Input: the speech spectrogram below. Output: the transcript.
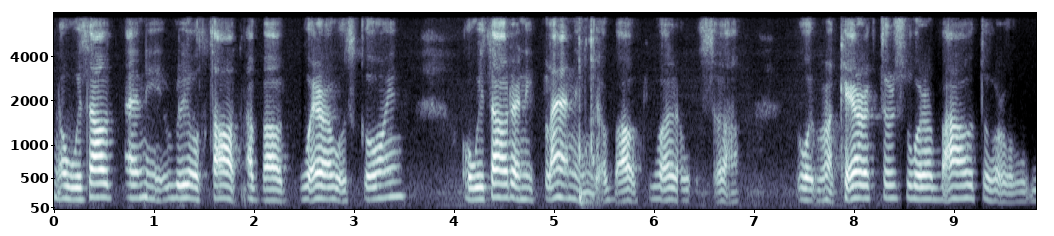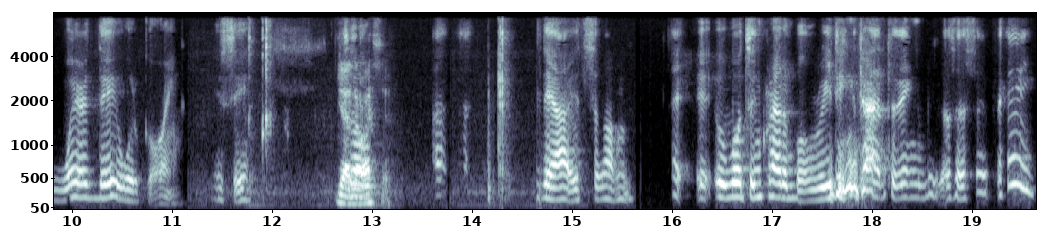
you know, without any real thought about where I was going or without any planning about what I was, uh, what my characters were about or where they were going. You see? Yeah, so, no, I see. Uh, yeah, it's um, it, it, was incredible reading that thing because I said, "Hey,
